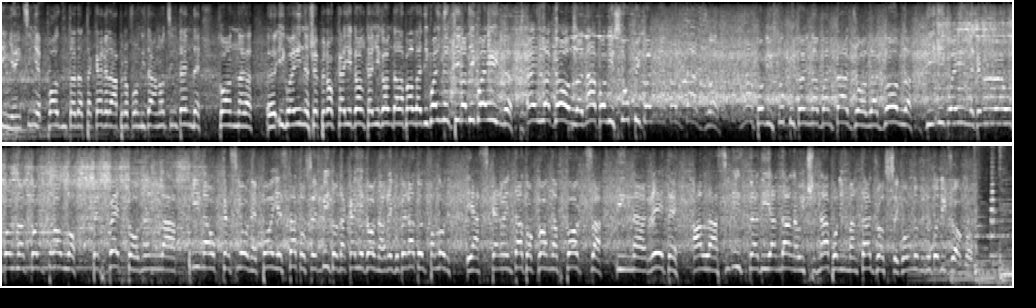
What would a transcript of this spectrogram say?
Insigne è pronta ad attaccare la profondità, non si intende con eh, Higuain, c'è però Callejon, Callejon dalla palla di Higuain, il tiro di Higuain e il gol, Napoli subito in vantaggio. Napoli subito in vantaggio al gol di Higuain che non aveva avuto un controllo perfetto nella prima occasione, poi è stato servito da Callejon, ha recuperato il pallone e ha scaraventato con forza in rete alla sinistra di Andanovic, Napoli in vantaggio al secondo minuto di gioco.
